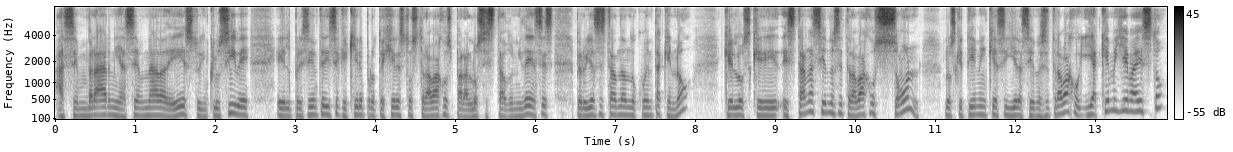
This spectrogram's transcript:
a sembrar ni a hacer nada de esto. Inclusive el presidente dice que quiere proteger estos trabajos para los estadounidenses, pero ya se están dando cuenta que no, que los que están haciendo ese trabajo son los que tienen que seguir haciendo ese trabajo. ¿Y a qué me lleva esto?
